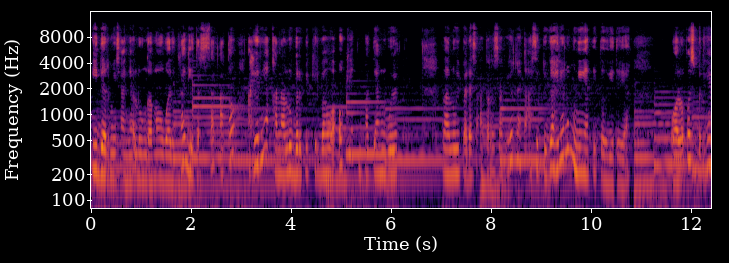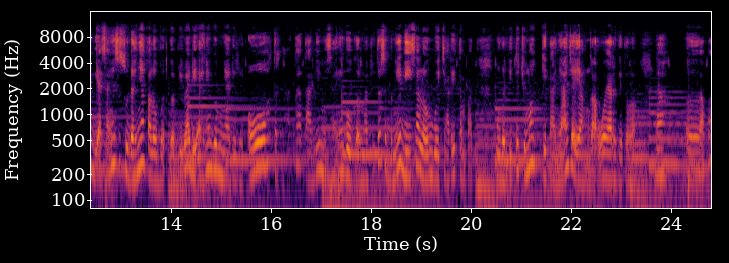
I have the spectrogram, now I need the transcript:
either misalnya lo nggak mau balik lagi tersesat atau akhirnya karena lo berpikir bahwa oke okay, tempat yang gue lalui pada saat tersesat itu ternyata asik juga akhirnya lo mengingat itu gitu ya. Walaupun sebenarnya biasanya sesudahnya kalau buat gue pribadi akhirnya gue menyadari oh ternyata tadi misalnya Google Maps itu sebenarnya bisa loh gue cari tempat udon itu cuma kitanya aja yang nggak aware gitu loh. Nah uh, apa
